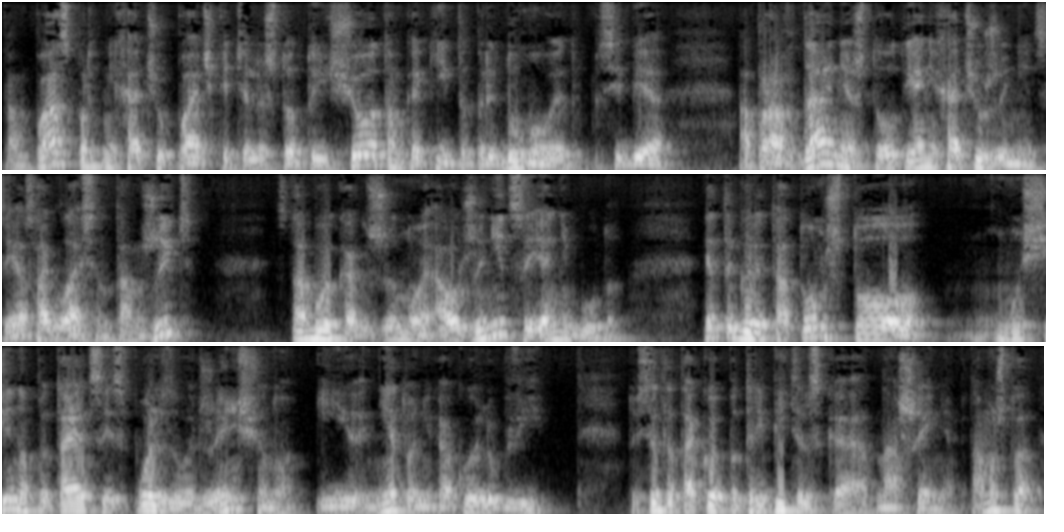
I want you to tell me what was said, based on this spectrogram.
там паспорт не хочу пачкать или что-то еще, там какие-то придумывает себе оправдание, что вот я не хочу жениться, я согласен там жить с тобой как с женой, а вот жениться я не буду. Это говорит о том, что мужчина пытается использовать женщину и нету никакой любви. То есть это такое потребительское отношение. Потому что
